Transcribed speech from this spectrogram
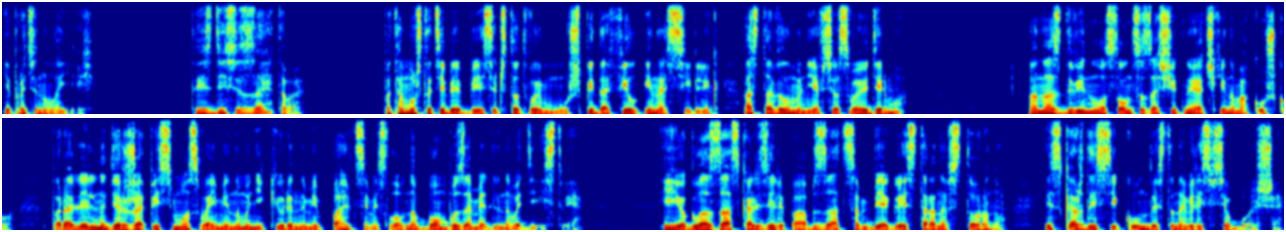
и протянула ей. Ты здесь из-за этого? Потому что тебя бесит, что твой муж, педофил и насильник, оставил мне все свое дерьмо? Она сдвинула солнцезащитные очки на макушку, параллельно держа письмо своими наманикюренными пальцами, словно бомбу замедленного действия. Ее глаза скользили по абзацам, бегая из стороны в сторону, и с каждой секундой становились все больше.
